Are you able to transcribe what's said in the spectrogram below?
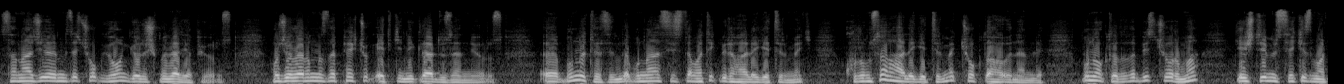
sanayicilerimizle çok yoğun görüşmeler yapıyoruz. Hocalarımızla pek çok etkinlikler düzenliyoruz. E, bunun ötesinde bunları sistematik bir hale getirmek, kurumsal hale getirmek çok daha önemli. Bu noktada da biz Çorum'a geçtiğimiz 8 Mart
